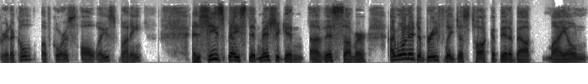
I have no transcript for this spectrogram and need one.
critical, of course, always money. And she's based in Michigan uh, this summer. I wanted to briefly just talk a bit about my own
